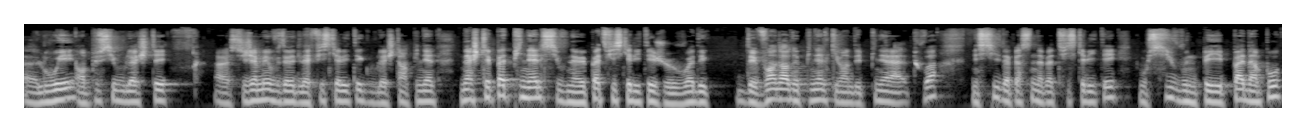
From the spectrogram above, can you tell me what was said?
euh, louer. En plus, si vous l'achetez, euh, si jamais vous avez de la fiscalité, que vous l'achetez en Pinel, n'achetez pas de Pinel si vous n'avez pas de fiscalité. Je vois des, des vendeurs de Pinel qui vendent des Pinel à tout va, mais si la personne n'a pas de fiscalité ou si vous ne payez pas d'impôts,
